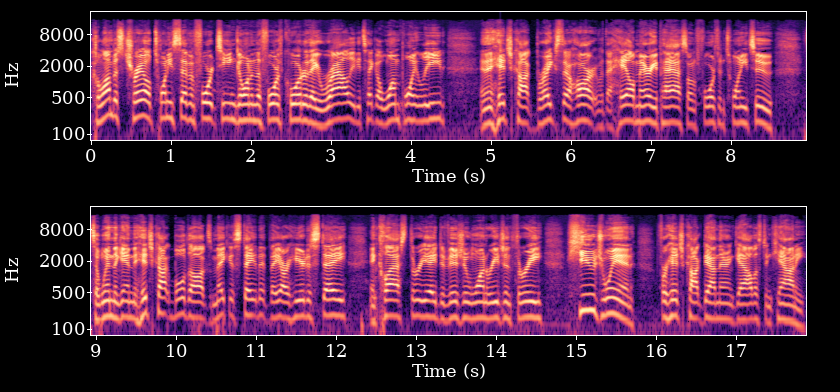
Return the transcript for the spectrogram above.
Columbus trailed 27 14 going in the fourth quarter. They rallied to take a one point lead. And then Hitchcock breaks their heart with a Hail Mary pass on fourth and 22 to win the game. The Hitchcock Bulldogs make a statement. They are here to stay in Class 3A Division 1 Region 3. Huge win for Hitchcock down there in Galveston County.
